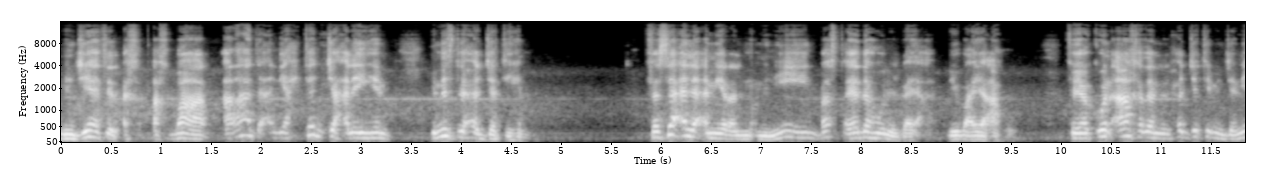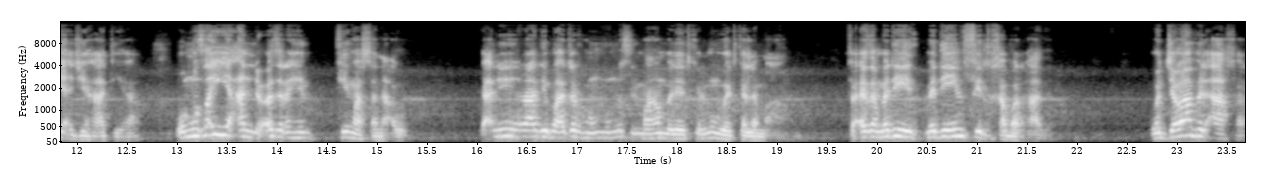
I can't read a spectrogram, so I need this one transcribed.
من جهة الأخبار أراد أن يحتج عليهم بمثل حجتهم. فسأل أمير المؤمنين بسط يده للبيعة ليبايعه. فيكون آخذا للحجة من جميع جهاتها ومضيعا لعذرهم فيما صنعوا. يعني راد يبادرهم ومثل ما هم يتكلمون ويتكلم معهم. فإذا ما دي ينفي الخبر هذا. والجواب الآخر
